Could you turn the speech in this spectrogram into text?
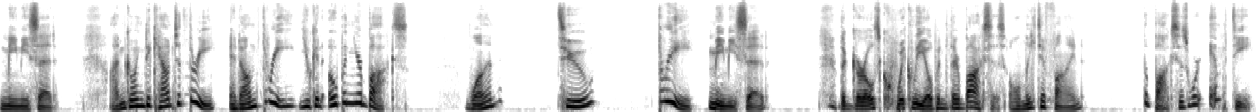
Mimi said, I'm going to count to three, and on three you can open your box. One, two, three, Mimi said. The girls quickly opened their boxes, only to find the boxes were empty.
